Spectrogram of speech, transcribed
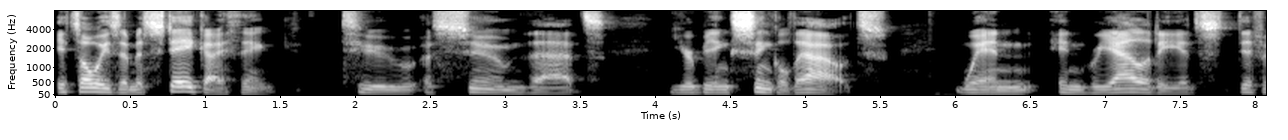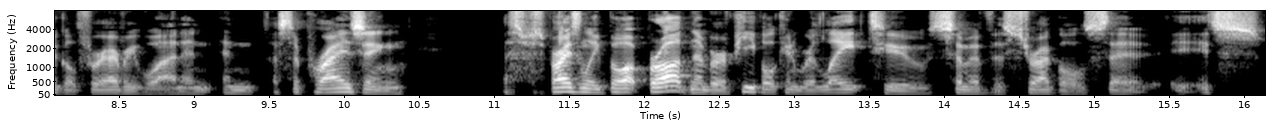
it's always a mistake, I think, to assume that you're being singled out when in reality it's difficult for everyone and, and a surprising a surprisingly broad number of people can relate to some of the struggles that it's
